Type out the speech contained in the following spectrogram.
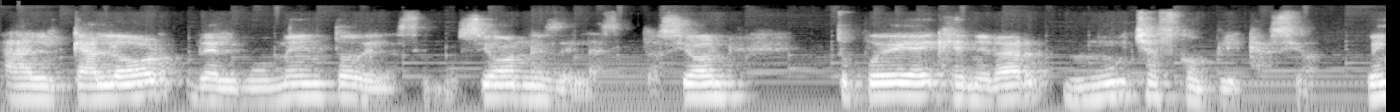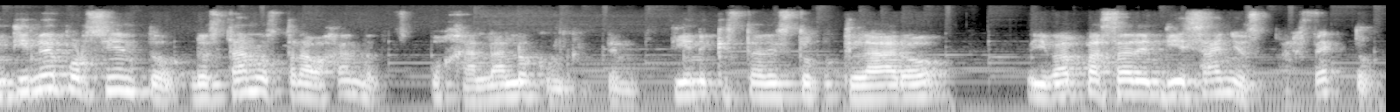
al calor del momento, de las emociones, de la situación. Esto puede generar muchas complicaciones. 29% lo estamos trabajando. Ojalá lo concretemos. Tiene que estar esto claro y va a pasar en 10 años, perfecto,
